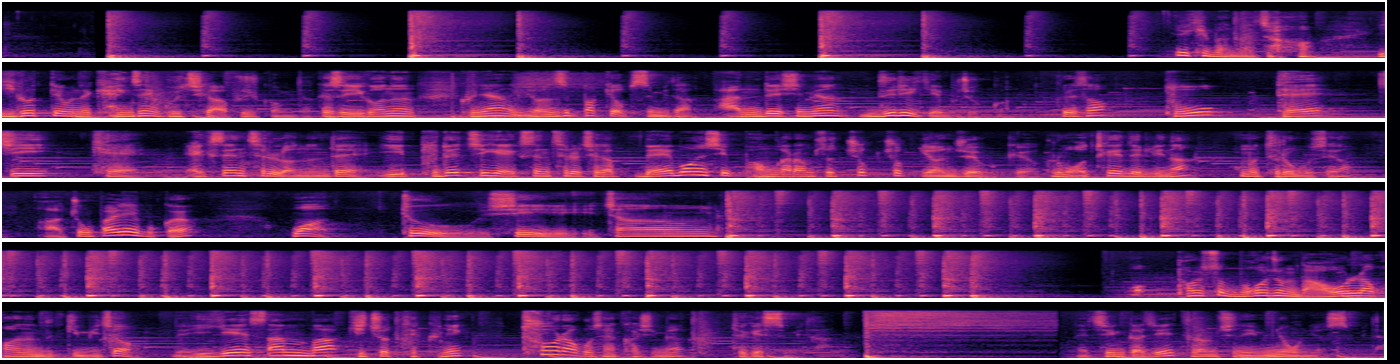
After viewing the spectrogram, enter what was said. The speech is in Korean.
이렇게 만나죠. 이것 때문에 굉장히 골치가 아프실 겁니다. 그래서 이거는 그냥 연습밖에 없습니다. 안 되시면 느리게 무조건. 그래서 부, 대, 찌, 개 액센트를 넣는데 이 부대찌개 액센트를 제가 네 번씩 번갈아가면서 쭉쭉 연주해 볼게요. 그럼 어떻게 들리나? 한번 들어보세요. 아, 좀 빨리 해볼까요? one, two, 시작. 벌써 뭐가 좀 나오려고 하는 느낌이죠? 네, 이게 삼바 기초 테크닉 2라고 생각하시면 되겠습니다. 네, 지금까지 드럼 치는 임용훈이었습니다.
